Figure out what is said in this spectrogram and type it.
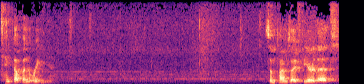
Take up and read. Sometimes I fear that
